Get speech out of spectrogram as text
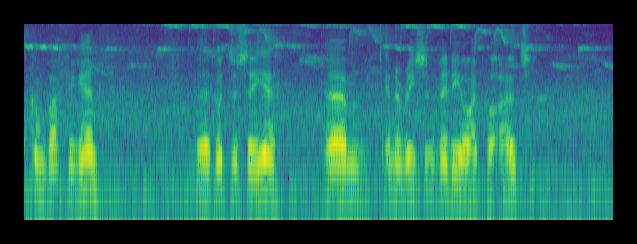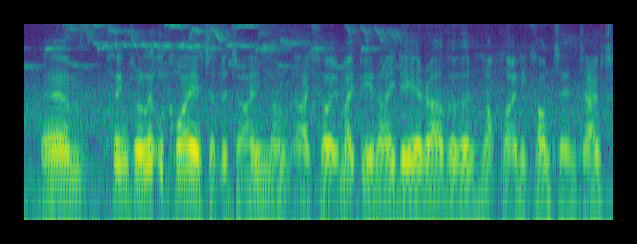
welcome back again. Uh, good to see you. Um, in a recent video I put out, um, things were a little quiet at the time, and I thought it might be an idea rather than not put any content out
